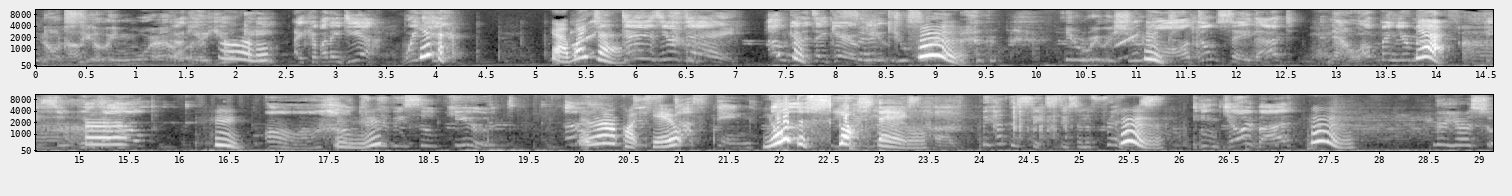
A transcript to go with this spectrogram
I'm not feeling well. Huggy, are you Oh. I have an idea. Wait Yeah. here. Yeah, wait there. Today is your day. I'm gonna take care of you. Thank you, Hmm. Friend. You really should. Aw, don't say that. Now open your mouth. This soup will Uh, help. Hmm. Aw, how Mm-hmm. can they be so cute? They're quite cute. Disgusting. You're disgusting. We had the sixth season of Friends. Hmm. Enjoy, bud. Hmm. They are so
